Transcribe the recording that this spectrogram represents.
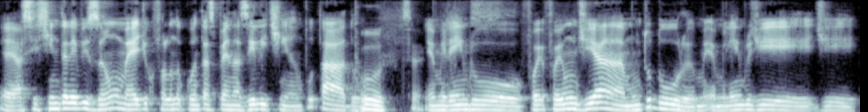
é, assistindo televisão, o médico falando quantas pernas ele tinha amputado. Putz. Eu me lembro, foi, foi um dia muito duro. Eu me, eu me lembro de, de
